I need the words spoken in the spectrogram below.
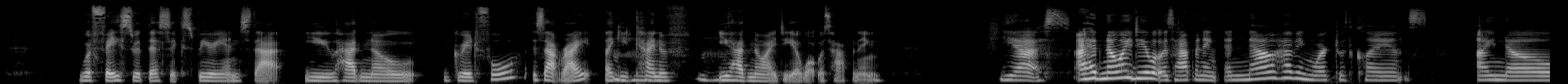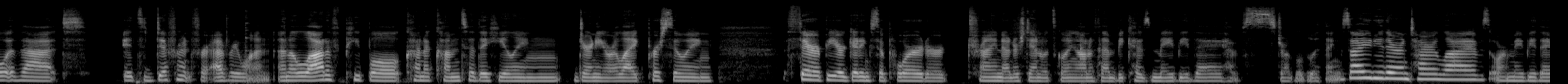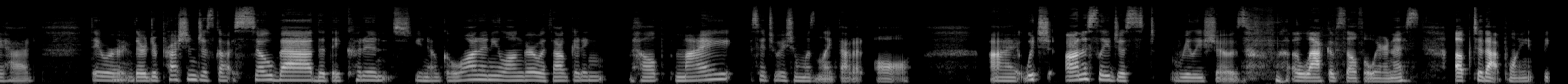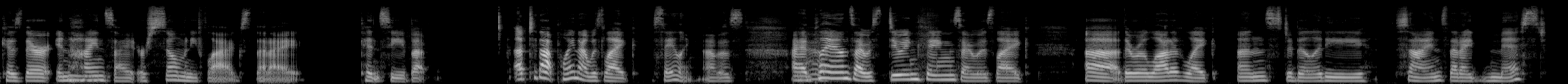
were faced with this experience that you had no grid for is that right like mm-hmm. you kind of mm-hmm. you had no idea what was happening yes i had no idea what was happening and now having worked with clients i know that it's different for everyone and a lot of people kind of come to the healing journey or like pursuing therapy or getting support or trying to understand what's going on with them because maybe they have struggled with anxiety their entire lives or maybe they had they were yeah. their depression just got so bad that they couldn't you know go on any longer without getting help my situation wasn't like that at all I, which honestly just really shows a lack of self awareness up to that point because there, in mm. hindsight, are so many flags that I can see. But up to that point i was like sailing. I was i had plans i was doing things i was like uh there were a lot of like instability signs that i missed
